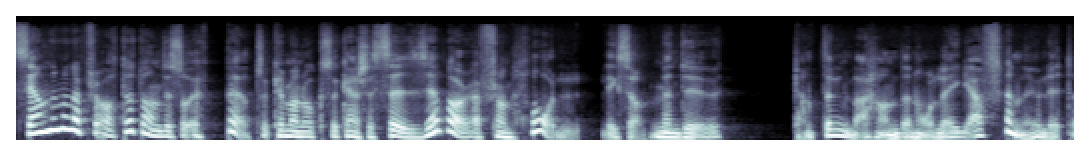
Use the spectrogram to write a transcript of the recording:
Sen när man har pratat om det så öppet så kan man också kanske säga bara från håll, liksom, men du, kan inte den där handen hålla i gaffeln nu lite?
